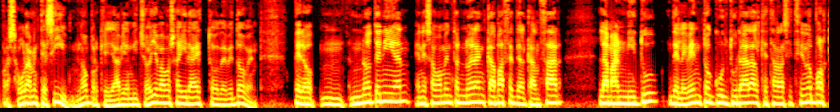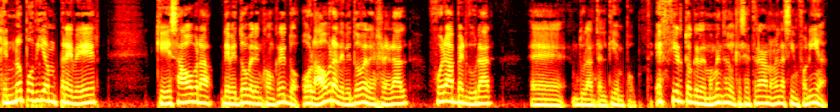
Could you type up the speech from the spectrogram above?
Pues seguramente sí, ¿no? Porque ya habían dicho, oye, vamos a ir a esto de Beethoven. Pero mm, no tenían, en ese momento, no eran capaces de alcanzar la magnitud del evento cultural al que estaban asistiendo porque no podían prever que esa obra de Beethoven en concreto, o la obra de Beethoven en general, fuera a perdurar eh, durante el tiempo. Es cierto que en el momento en el que se estrena la novena sinfonía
